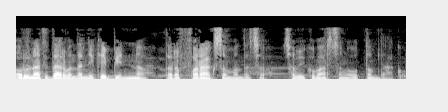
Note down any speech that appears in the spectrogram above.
अरू नातेदारभन्दा निकै भिन्न तर फराक सम्बन्ध छ छवि कुमारसँग उत्तमदाको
